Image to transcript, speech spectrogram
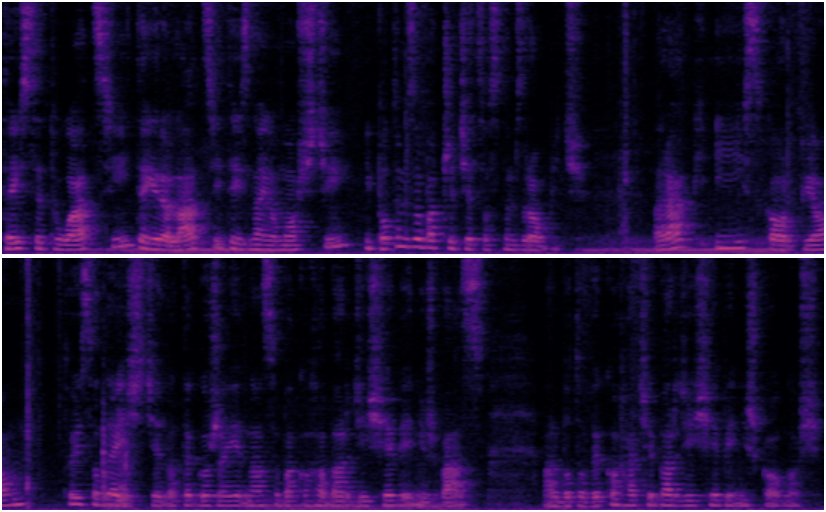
tej sytuacji, tej relacji, tej znajomości i potem zobaczycie, co z tym zrobić. Rak i skorpion to jest odejście, dlatego że jedna osoba kocha bardziej siebie niż was, albo to wy kochacie bardziej siebie niż kogoś.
